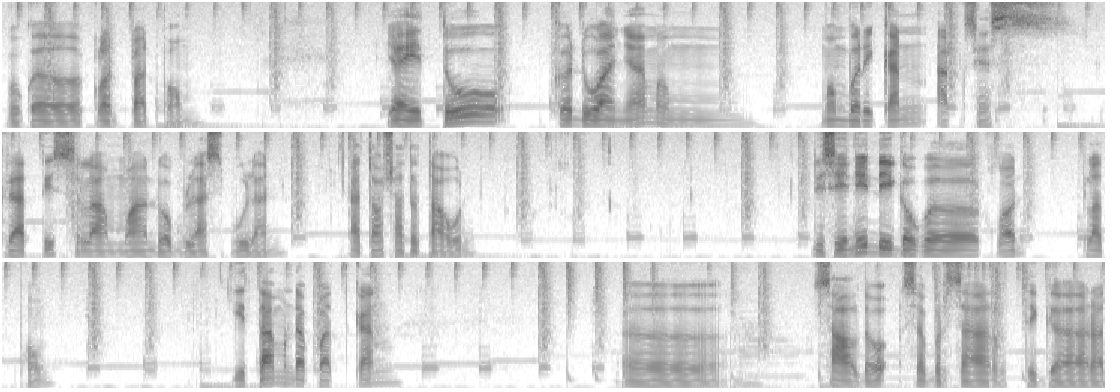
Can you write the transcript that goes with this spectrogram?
Google Cloud Platform yaitu keduanya mem memberikan akses gratis selama 12 bulan atau satu tahun. Di sini di Google Cloud Platform kita mendapatkan eh, saldo sebesar 300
